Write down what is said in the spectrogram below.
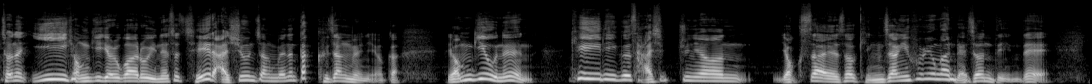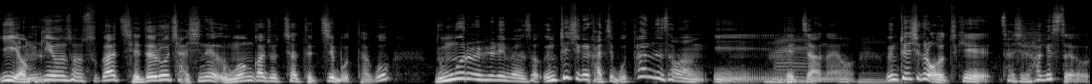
저는 이 경기 결과로 인해서 제일 아쉬운 장면은 딱 그 장면이에요. 그러니까 염기훈은 K리그 40주년 역사에서 굉장히 훌륭한 레전드인데 이 염기훈 선수가 제대로 자신의 응원가조차 듣지 못하고 눈물을 흘리면서 은퇴식을 갖지 못하는 상황이 됐잖아요. 음. 은퇴식을 어떻게 사실 하겠어요.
